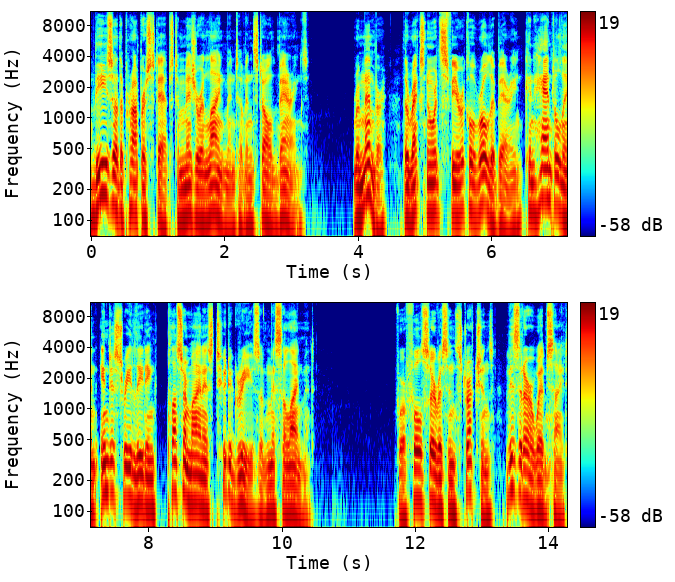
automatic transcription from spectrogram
These are the proper steps to measure alignment of installed bearings. Remember, the Rexnord spherical roller bearing can handle an industry-leading plus or minus 2 degrees of misalignment. For full service instructions, visit our website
